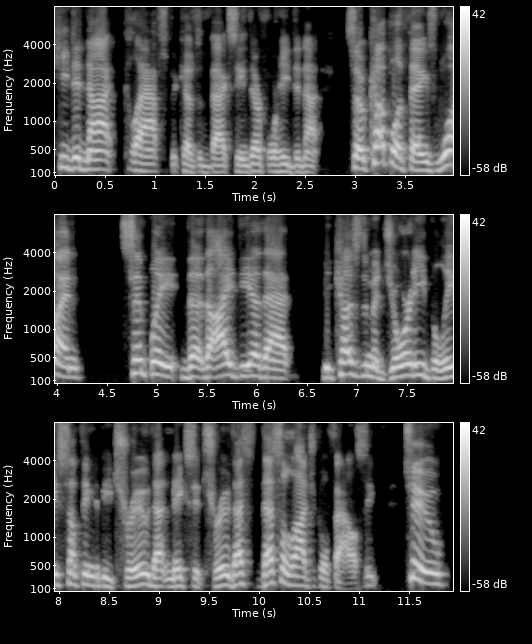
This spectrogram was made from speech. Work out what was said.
he did not collapse because of the vaccine. Therefore, he did not. So, a couple of things. One, simply the, the idea that because the majority believes something to be true, that makes it true. That's that's a logical fallacy. Two,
